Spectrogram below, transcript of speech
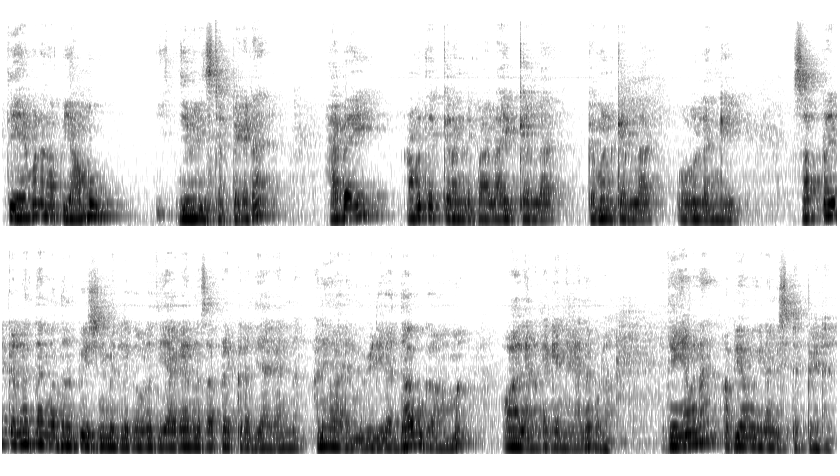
ඉතින් එහෙමනම් අපි යමු දෙවෙනි ස්ටෙප් එකට. හැබැයි අමතක කරන්න එපා ලයික් කරලා කමෙන්ට් කරලා ඕගොල්ලන්ගේ සබ්ස්ක්‍රයිබ් කරලා නැත්නම් ඔතන පේජ් එක මෙල්ල ගවලා තියාගන්න සබ්ස්ක්‍රයිබ් කරලා තියාගන්න අනිවාර්යයෙන්ම වීඩියෝ එකක් දාපු ගමන්ම ඔයාලකට ගෙන්න ගන්න පුළුවන්. ඉතින් එහෙමනම් අපි යමු ඊළඟ ස්ටෙප් එකට.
